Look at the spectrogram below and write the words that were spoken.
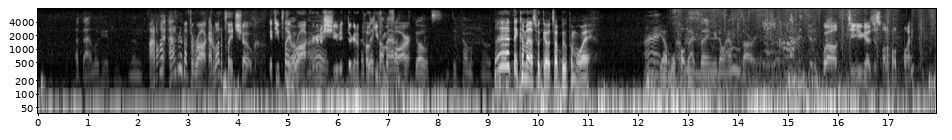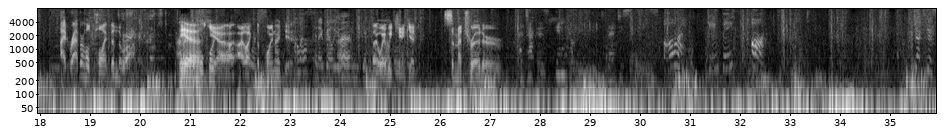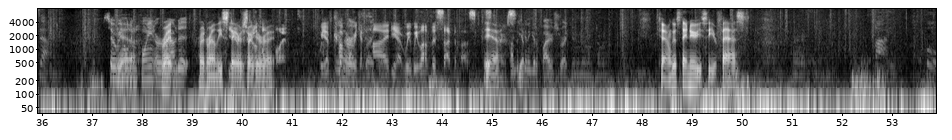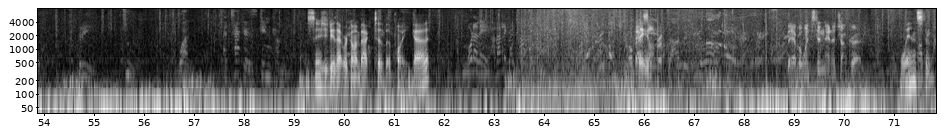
at that location. Then I don't. I don't know about the Rock. I'd want to play Choke. If you play Choke? Rock, they're gonna Alright. shoot it. They're gonna if poke they you come from at us afar. with goats. If they come with goats. Eh, if they come at us with goats, I'll boop them away. All right. Yeah, we'll fall I'm just back. Saying we don't have Zarya. So. Well, do you guys just want to hold point? I'd rather hold point than the Rock. Yeah. Yeah, I I like the point idea. How else can I bail you out Alright. when you get That way we can't get Symmetra or Attackers incoming in 30 seconds. Alright, game face on. So are we Yeah. holding point or Right. around it? Right around these stairs just right here, right? point. We have cover. fire We can strike. hide. Yeah, we we love this side the most. Yeah. I'm just Yep. gonna get a fire strike in and then I'm coming. Okay, I'm gonna stay near you so you're fast. Alright. Five, four, three, two, one. Attackers incoming. As soon as you do that, we're going back to the point. Got it? Thanks, they have a Winston and a Junkrat. Winston.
